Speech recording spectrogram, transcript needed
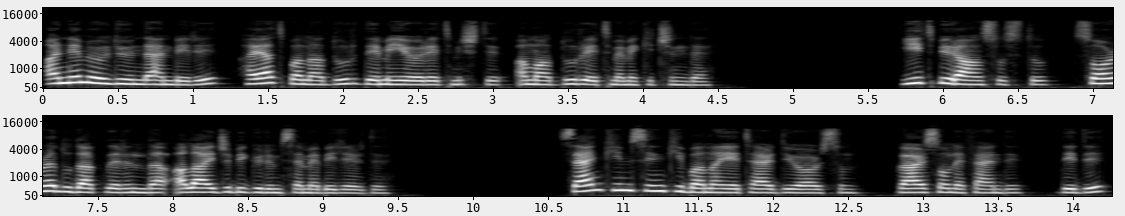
Annem öldüğünden beri, hayat bana dur demeyi öğretmişti ama dur etmemek için de. Yiğit bir an sustu, sonra dudaklarında alaycı bir gülümseme belirdi. Sen kimsin ki bana yeter diyorsun, garson efendi, dedi,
